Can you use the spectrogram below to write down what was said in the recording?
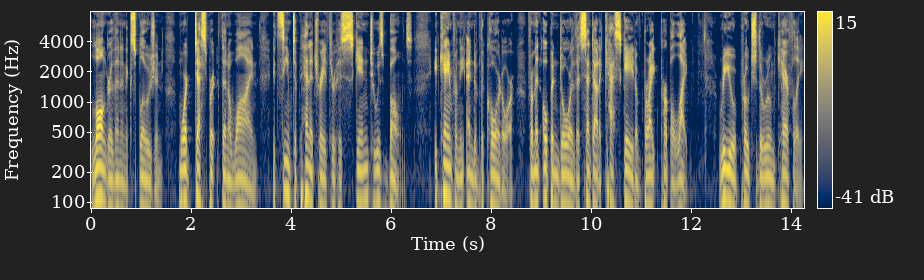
longer than an explosion, more desperate than a whine. It seemed to penetrate through his skin to his bones. It came from the end of the corridor, from an open door that sent out a cascade of bright purple light. Ryu approached the room carefully.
